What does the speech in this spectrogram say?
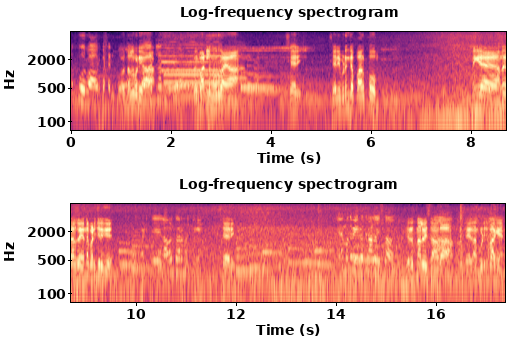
முப்பது ரூபா ஒரு பட்டன் தள்ளுபடியா? ஒரு பாட்டில் நூறுரூவாயா. சரி. சரி விடுங்க பார்ப்போம். நீங்க அந்த காலத்துல என்ன படிச்சிருக்கு? படிச்சு லெவல்த் வரை முடிச்சிருக்கேன் சரி. இருபத்தி நாலு வயசு தான் இருபத்தி நாலு வயசு தானதா சரி நான் குடிச்சு பார்க்கேன்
